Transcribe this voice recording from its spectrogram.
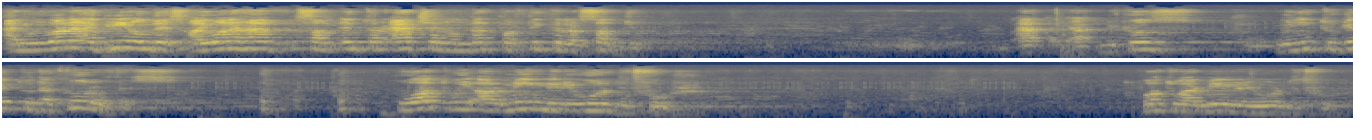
And we wanna agree on this. I wanna have some interaction on that particular subject. Uh, uh, because we need to get to the core of this. What we are mainly rewarded for. What we are mainly rewarded for.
